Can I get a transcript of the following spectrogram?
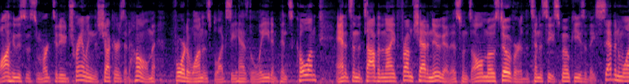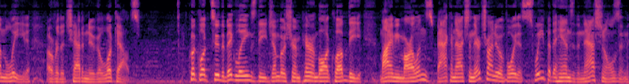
Wahoos with some work to do, trailing the Shuckers at home, four to one. As Biloxi has the lead in Pensacola, and it's in the top of the ninth from Chattanooga. This one's almost over. The Tennessee Smokies with a seven-one lead over the Chattanooga Lookouts. Quick look to the big leagues. The Jumbo Shrimp Parent Ball Club, the Miami Marlins, back in action. They're trying to avoid a sweep at the hands of the Nationals, and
